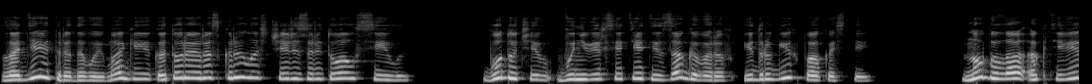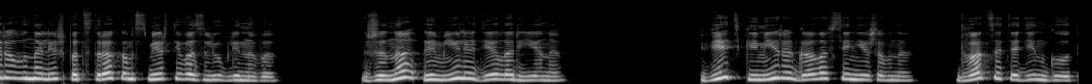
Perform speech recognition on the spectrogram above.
Владеет родовой магией, которая раскрылась через ритуал силы. Будучи в университете заговоров и других пакостей, но была активирована лишь под страхом смерти возлюбленного. Жена Эмиля де Ларьена. Ведь Кемира Гала Всенежевна, 21 год,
